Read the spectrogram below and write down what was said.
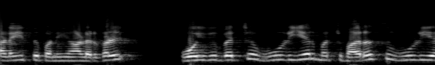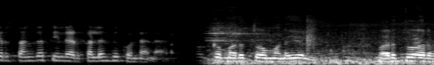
அனைத்து பணியாளர்கள் ஓய்வு பெற்ற ஊழியர் மற்றும் அரசு ஊழியர் சங்கத்தினர் கலந்து கொண்டனர். மருத்துவமனையில் மருத்துவர்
